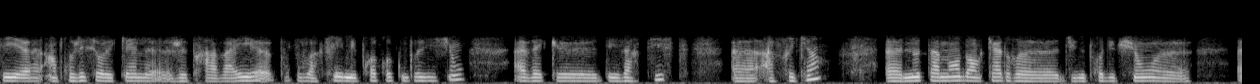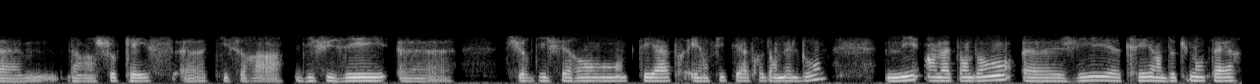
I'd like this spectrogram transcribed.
C'est un projet sur lequel je travaille pour pouvoir créer mes propres compositions avec des artistes africains. Euh, notamment dans le cadre euh, d'une production euh, d'un showcase qui sera diffusé sur différents théâtres et amphithéâtres dans Melbourne. Mais en attendant, j'ai créé un documentaire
